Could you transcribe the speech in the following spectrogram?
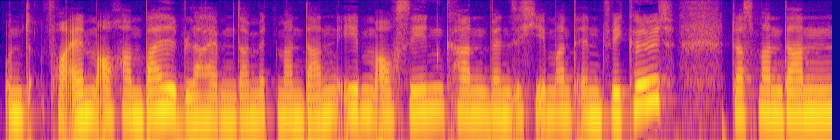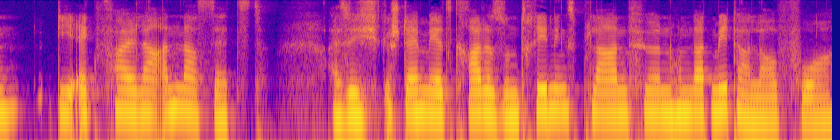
und vor allem auch am Ball bleiben, damit man dann eben auch sehen kann, wenn sich jemand entwickelt, dass man dann die Eckpfeiler anders setzt. Also ich stelle mir jetzt gerade so einen Trainingsplan für einen 100-Meter-Lauf vor.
